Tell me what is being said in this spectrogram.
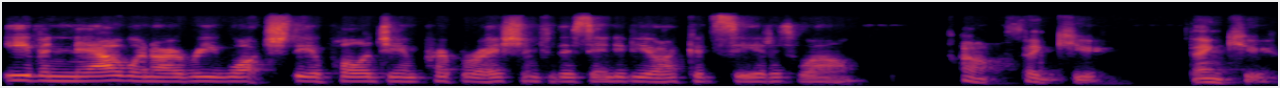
even now, when I rewatched the apology in preparation for this interview, I could see it as well. Oh, thank you. Thank you.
